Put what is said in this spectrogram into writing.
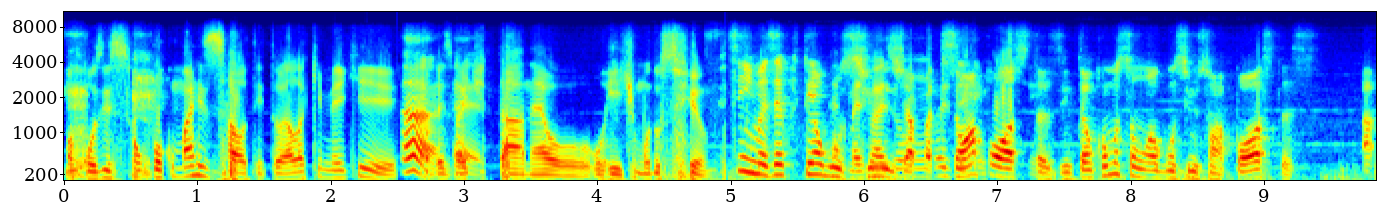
uma posição um pouco mais alta, então ela que meio que Ah, talvez vai é. ditar, né, o, o ritmo dos filmes. Sim, mas é porque tem alguns É, mas filmes mais já um que são apostas. Então, como são alguns filmes são apostas. A-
